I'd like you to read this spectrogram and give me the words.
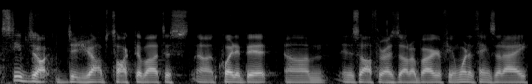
Steve Jobs talked about this uh, quite a bit um, in his authorized autobiography. And one of the things that I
